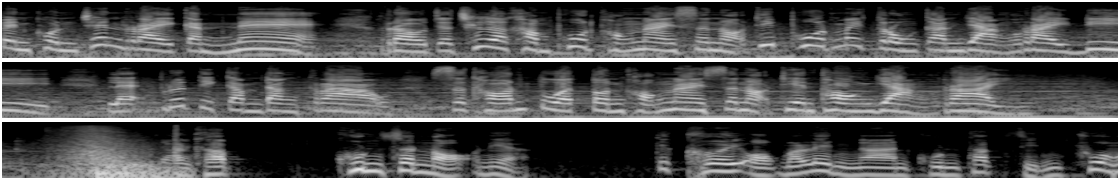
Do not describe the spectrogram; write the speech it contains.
เป็นคนเช่นไรกันแน่ เราจะเชื่อคำพูดของนายสนอที่พูดไม่ตรงกันอย่างไรดี และพฤติกรรมดังกล่าว สะท้อนตัวตนของนายสนอเทียนทองอย่างไรอาจารย์ครับ คุณสนอเนี่ยก็เคยออกมาเล่นงานคุณทักษิณช่วง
